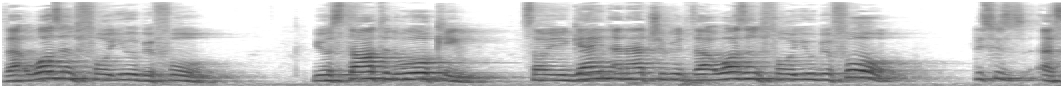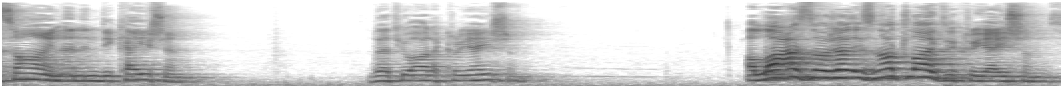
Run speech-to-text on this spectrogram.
that wasn't for you before. You started walking, so you gained an attribute that wasn't for you before. This is a sign, an indication that you are a creation. Allah Azza wa is not like the creations.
